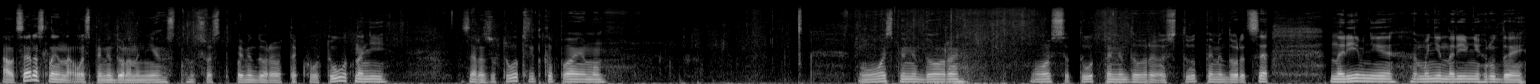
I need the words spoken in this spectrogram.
А оця рослина, ось помідори на ній, ось тут щось помідори отаку тут на ній. Зараз отут відкопаємо. Ось помідори. Ось тут помідори, ось тут помідори. Це на рівні, мені на рівні грудей.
